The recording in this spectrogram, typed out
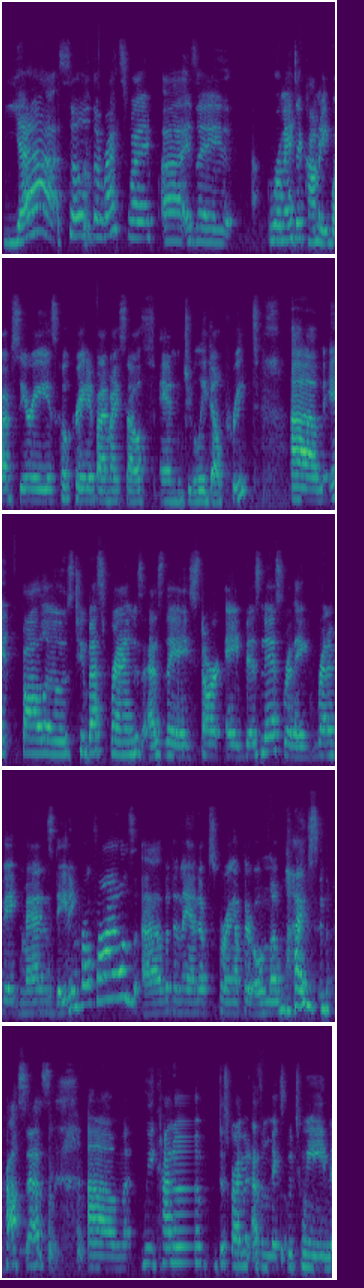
Yeah. So the right swipe uh, is a romantic comedy web series co-created by myself and Julie Delpreet. Um, it follows two best friends as they start a business where they renovate men's dating profiles, uh, but then they end up screwing up their own love lives in the process. Um, we kind of describe it as a mix between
